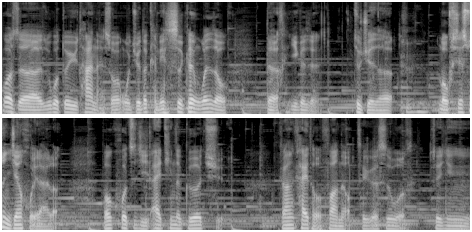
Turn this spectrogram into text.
或者如果对于他来说，我觉得肯定是更温柔的一个人，就觉得某些瞬间回来了，包括自己爱听的歌曲。刚刚开头放的这个是我最近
